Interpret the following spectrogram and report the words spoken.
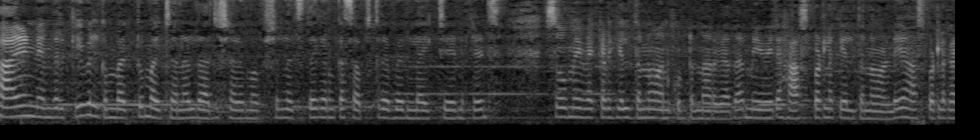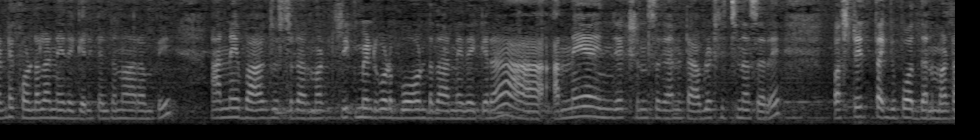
హాయ్ అండి అందరికీ. Welcome back to my channel Rajasalam official. నచ్చితే కనుక సబ్స్క్రైబ్ అండ్ లైక్ చేయండి ఫ్రెండ్స్. సో మేము ఎక్కడికి వెళ్తున్నాం అనుకుంటున్నారు కదా మేమైతే హాస్పిటల్కి వెళ్తున్నాం అండి. హాస్పిటల్ కంటే కొండల అన్నయ్య దగ్గరికి వెళ్తున్నాం ఆరంపి అన్నయ్య బాగా చూస్తాడు అనమాట ట్రీట్మెంట్ కూడా బాగుంటుంది అన్నయ్య దగ్గర? అన్నయ్య ఇంజెక్షన్స్ కానీ టాబ్లెట్స్ ఇచ్చినా సరే ఫస్ట్ అయితే తగ్గిపోద్ది అనమాట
